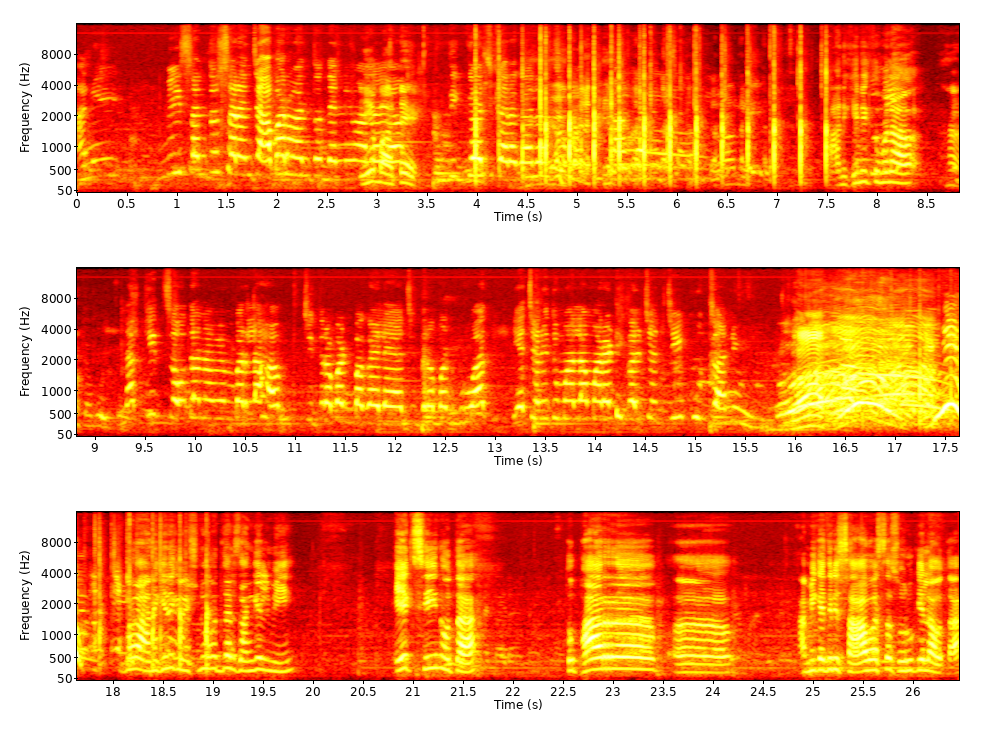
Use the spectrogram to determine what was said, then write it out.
आणि मी संतोष सरांचे आभार मानतो. त्यांनी मला या दिग्गज कलाकारांसाठी आणखीन एक तुम्हाला हा नक्कीच चौदा नोव्हेंबरला हा चित्रपट बघायला या चित्रपटगृहात याच्याने तुम्हाला मराठी कल्चरची खूप जाणीव होईल. बरं आणखीन एक विष्णूबद्दल सांगेल मी. एक सीन होता तो फार अं, आम्ही काहीतरी सहा वाजता सुरू केला होता.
